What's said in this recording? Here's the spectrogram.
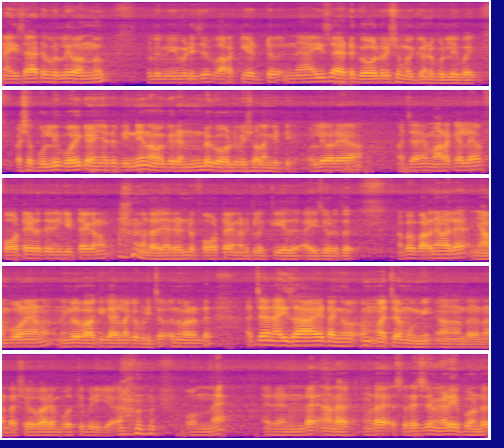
നൈസായിട്ട് പുള്ളി വന്നു. പുള്ളി മീൻ പിടിച്ച് വറക്കിയിട്ട് നൈസായിട്ട് ഗോൾഡ് ഫിഷ് മുക്കിക്കൊണ്ട് പുള്ളി പോയി. പക്ഷേ പുള്ളി പോയി കഴിഞ്ഞിട്ട് പിന്നെ നമുക്ക് രണ്ട് ഗോൾഡ് ഫിഷോളം കിട്ടി. പുള്ളി പറയാ മച്ചാനെ മറക്കല്ലേ? ഫോട്ടോ എടുത്ത് എനിക്ക് ഇട്ടേക്കണം. കണ്ടോ ഞാൻ രണ്ട് ഫോട്ടോ അങ്ങോട്ട് ക്ലിക്ക് ചെയ്ത് അയച്ചു കൊടുത്ത്. അപ്പം പറഞ്ഞ പോലെ ഞാൻ പോണയാണ് നിങ്ങൾ ബാക്കി കാര്യങ്ങളൊക്കെ പിടിച്ചോ എന്ന് പറഞ്ഞിട്ട് അച്ഛൻ നൈസായിട്ട് അങ്ങ് മച്ചാൻ മുങ്ങി. ആ ഉണ്ട് ഉണ്ട് ശിവഭാരം പൊത്തി പിടിക്കുക. ഒന്ന് രണ്ട് ആണ്ടേ നമ്മുടെ സുരേഷിന്റെ മേളിൽ ഇപ്പോൾ ഉണ്ട്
